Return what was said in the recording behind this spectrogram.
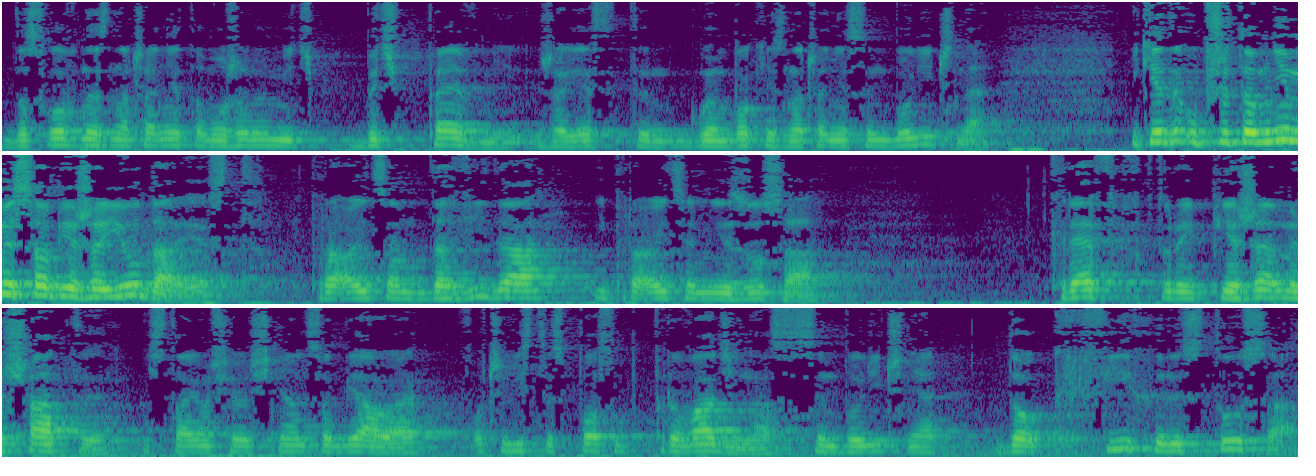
dosłowne znaczenie, to możemy mieć, być pewni, że jest w tym głębokie znaczenie symboliczne. I kiedy uprzytomnimy sobie, że Juda jest praojcem Dawida i praojcem Jezusa, krew, w której pierzemy szaty i stają się lśniąco białe, w oczywisty sposób prowadzi nas symbolicznie do krwi Chrystusa,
